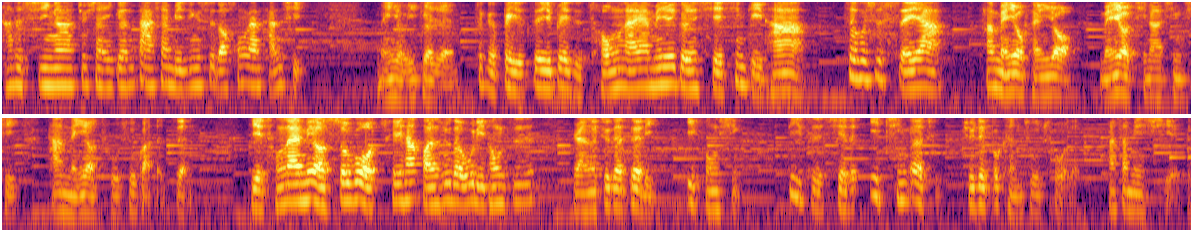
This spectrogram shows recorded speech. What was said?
他的心啊，就像一根大橡皮筋似的轰然弹起。没有一个人，这个辈这一辈子从来，没有一个人写信给他。这会是谁呀？他没有朋友，没有其他亲戚，他没有图书馆的证，也从来没有收过催他还书的无理通知。然而就在这里。一封信，地址写得一清二楚，绝对不可能出错的。它上面写着：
